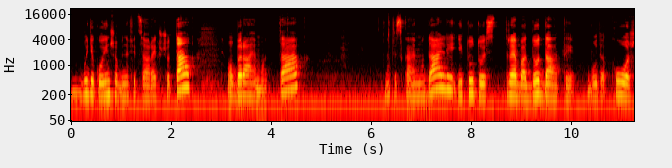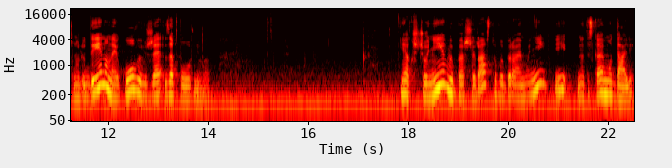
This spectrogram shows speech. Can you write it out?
будь-якого іншого бенефіціара. Якщо так, обираємо так, натискаємо далі, і тут ось треба додати буде кожну людину, на яку ви вже заповнювали. Якщо ні, ви перший раз, то вибираємо ні і натискаємо далі.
